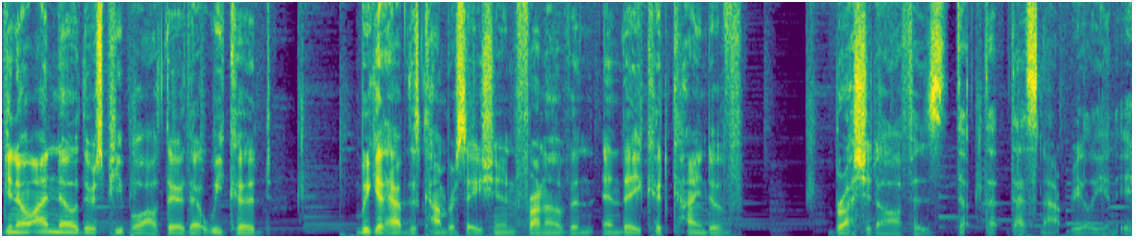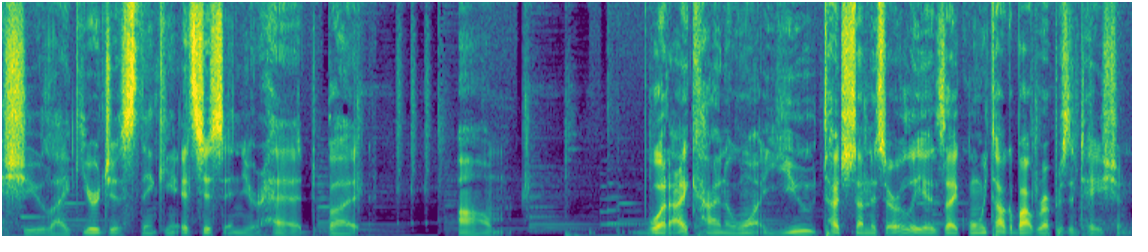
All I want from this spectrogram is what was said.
you know, I know there's people out there that we could we could have this conversation in front of and, and they could kind of brush it off as that, that that's not really an issue. Like you're just thinking it's just in your head. But um, what I kind of want you touched on this earlier is like when we talk about representation,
